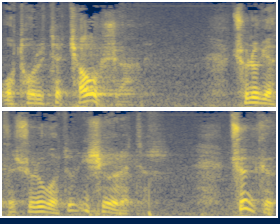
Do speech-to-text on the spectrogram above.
otorite çavuş yani. Şunu getir, şunu götür, işi öğretir. Çünkü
